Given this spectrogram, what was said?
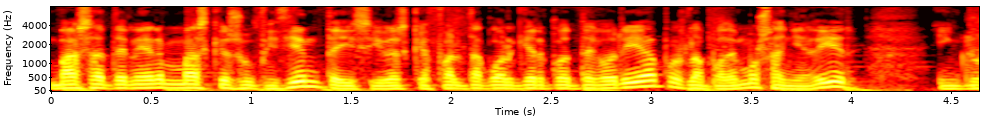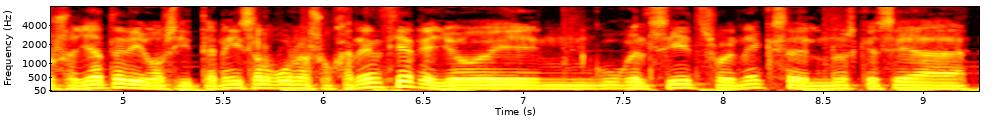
vas a tener más que suficiente y si ves que falta cualquier categoría, pues la podemos añadir. Incluso ya te digo, si tenéis alguna sugerencia, que yo en Google Sheets o en Excel no es que sea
